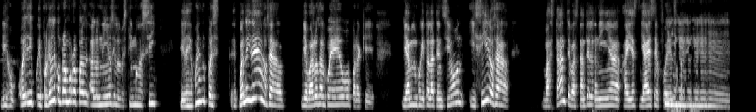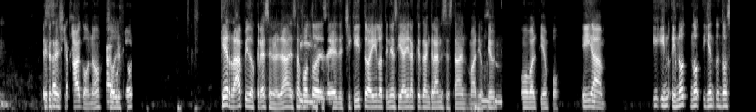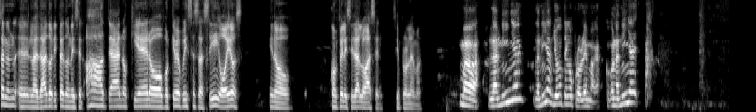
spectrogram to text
dijo, oye, ¿y por qué no le compramos ropa a los niños y los vestimos así? Y le dije, bueno, pues buena idea, o sea, llevarlos al juego para que llame un poquito la atención. Y sí, o sea, bastante, bastante la niña, ahí es, ya ese fue. Ese es en Chicago, ¿no? Qué rápido crecen, ¿verdad? Esa foto desde, chiquito ahí lo tenías y ahí era qué tan grandes están, Mario. ¿Cómo va el tiempo? Y, y, y, no, no, no están en, la edad ahorita donde dicen, ah, ya no quiero, ¿por qué me vistes así? O ellos, you know, con felicidad lo hacen, sin problema la niña, la niña, yo no tengo problema. Con la niña,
